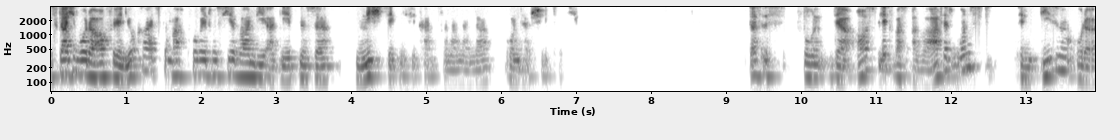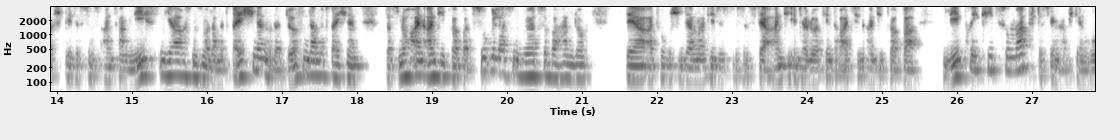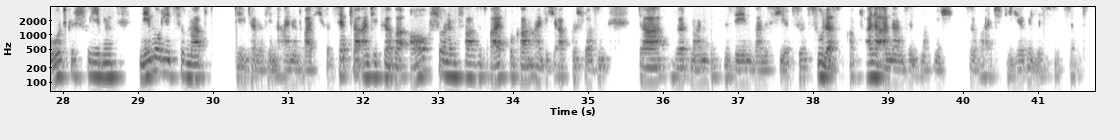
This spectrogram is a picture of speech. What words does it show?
Das gleiche wurde auch für den Juckreiz gemacht, Puritus. Hier waren die Ergebnisse nicht signifikant voneinander unterschiedlich. Das ist schon der Ausblick, was erwartet uns in diesem oder spätestens Anfang nächsten Jahres müssen wir damit rechnen oder dürfen damit rechnen, dass noch ein Antikörper zugelassen wird zur Behandlung der atopischen Dermatitis. Das ist der Anti-Interleukin-13-Antikörper Lebrikizumab. Deswegen habe ich den rot geschrieben. Nemolizumab, die Interleukin-31-Rezeptor-Antikörper, auch schon im Phase-3-Programm eigentlich abgeschlossen. Da wird man sehen, wann es hier zur Zulassung kommt. Alle anderen sind noch nicht so weit, die hier gelistet sind.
